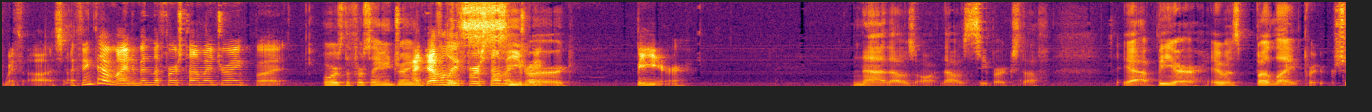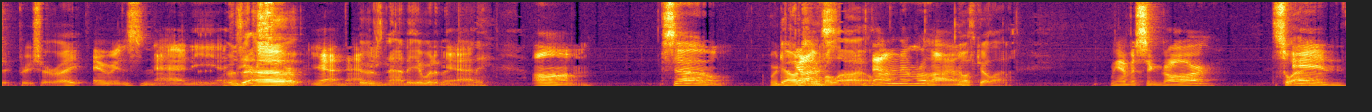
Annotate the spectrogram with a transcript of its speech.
with us. I think that might have been the first time I drank, but Or was the first time you drank? I definitely first time I drank. Beer. Nah, that was that was Seaberg stuff. Yeah, beer. It was Bud Light. Pretty, sure- pretty sure, right? It was natty. I Was think, it- oh. Yeah, natty. It was natty. It would have been Yeah. natty. Um, so We're down in Emerald Isle, down in Emerald Isle. North Carolina. We have a cigar, Swag. and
